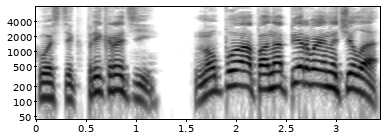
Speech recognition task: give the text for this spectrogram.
«Костик, прекрати!» «Ну, папа, она первая начала!»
